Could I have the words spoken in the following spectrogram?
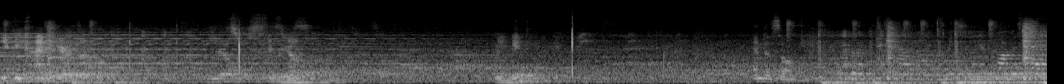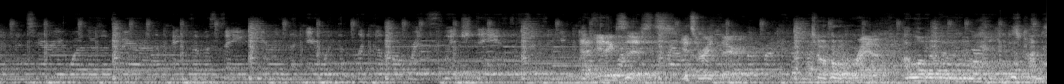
You can kind of hear Maybe. End of song. Yeah, it exists. It's right there. Total rap. I love it when the vocals come in.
